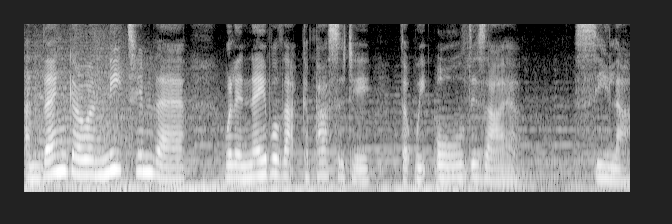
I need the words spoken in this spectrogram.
and then go and meet Him there will enable that capacity that we all desire. Selah.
